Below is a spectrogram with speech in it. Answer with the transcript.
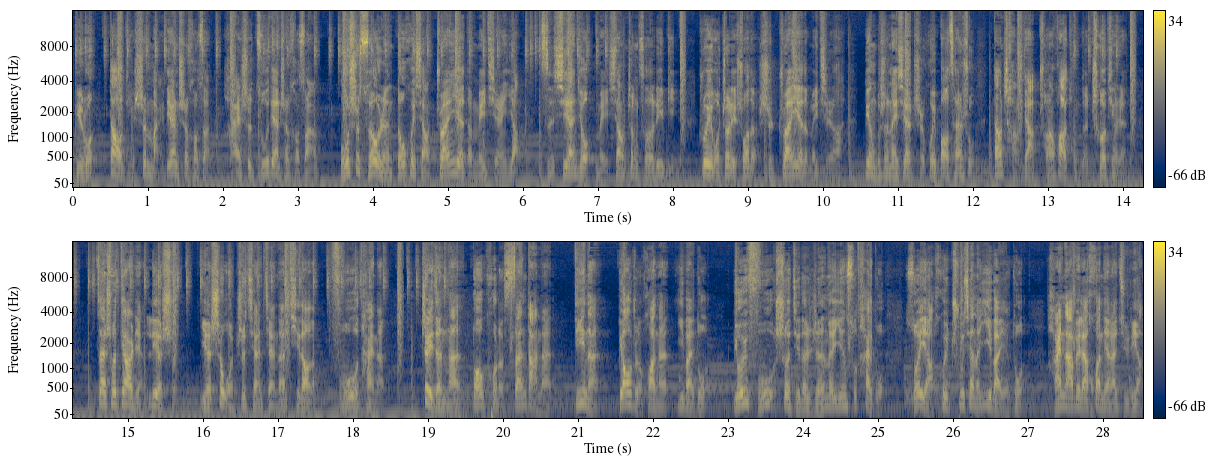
比如到底是买电池合算还是租电池合算啊？不是所有人都会像专业的媒体人一样仔细研究每项政策的利弊。注意，我这里说的是专业的媒体人啊，并不是那些只会报参数、当厂家传话筒的车评人。再说第二点劣势，也是我之前简单提到的，服务太难。这里的难包括了三大难：第一难、标准化难、意外多。由于服务涉及的人为因素太多，所以啊会出现的意外也多。还拿未来换电来举例啊，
